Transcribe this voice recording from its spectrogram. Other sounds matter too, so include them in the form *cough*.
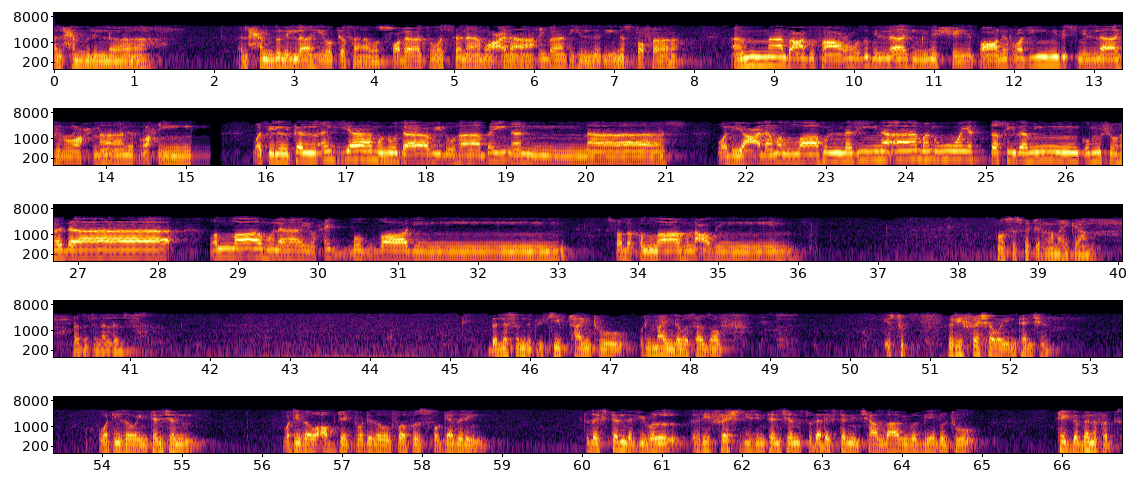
الحمد لله. الحمد لله وكفى والصلاة والسلام على عباده الذين اصطفى. أما بعد فأعوذ بالله من الشيطان الرجيم. بسم الله الرحمن الرحيم. وتلك الأيام نداولها بين الناس. وليعلم الله الذين آمنوا ويتخذ منكم شهداء. والله لا يحب الظالمين صدق الله العظيم Most respected Ulama Ikram, brothers and elders. The lesson that we keep trying to remind ourselves of is to refresh our intention. What is our intention? What is our object? What is our purpose for gathering? To the extent that we will refresh these intentions, to that extent, inshallah, we will be able to take the benefit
